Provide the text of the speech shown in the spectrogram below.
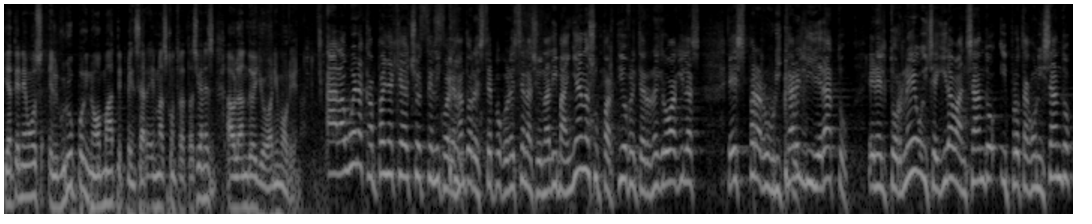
ya tenemos el grupo y no vamos a pensar en más contrataciones hablando de Giovanni Moreno. A la buena campaña que ha hecho el técnico Alejandro Restrepo con este Nacional y mañana su partido frente a Río Negro Águilas es para rubricar el liderato en el torneo y seguir avanzando y protagonizando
